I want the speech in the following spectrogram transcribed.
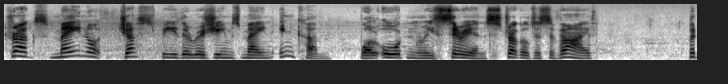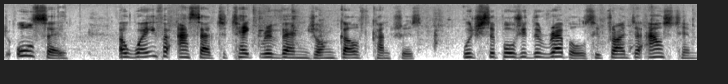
drugs may not just be the regime's main income, while ordinary Syrians struggle to survive, but also a way for Assad to take revenge on Gulf countries, which supported the rebels who tried to oust him.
